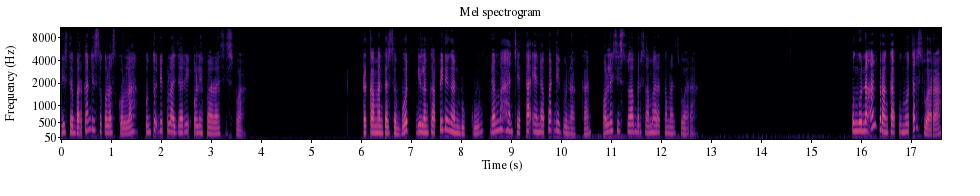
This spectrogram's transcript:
disebarkan di sekolah-sekolah untuk dipelajari oleh para siswa. Rekaman tersebut dilengkapi dengan buku dan bahan cetak yang dapat digunakan oleh siswa bersama rekaman suara. Penggunaan perangkat pemutar suara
